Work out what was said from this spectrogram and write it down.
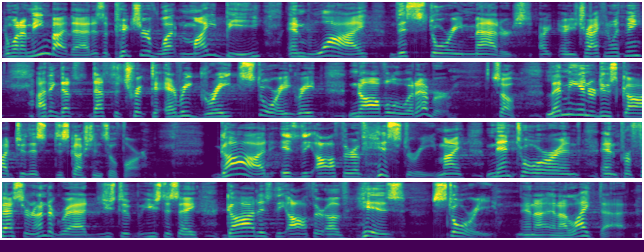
And what I mean by that is a picture of what might be and why this story matters. Are, are, you tracking with me? I think that's, that's the trick to every great story, great novel, or whatever. So let me introduce God to this discussion so far. God is the author of history. My mentor and, and professor in undergrad used to, used to say, God is the author of his story. And I, and I like that.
